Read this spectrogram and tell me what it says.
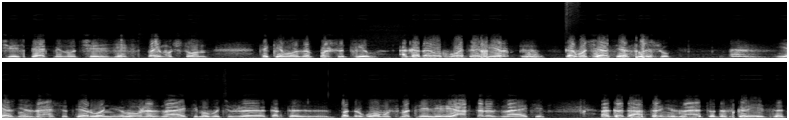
Через пять минут, через десять поймут, что он таким образом пошутил. А когда выходит в эфир, как вот сейчас, я слышу, я же не знаю, что это ирония. Вы уже знаете, может быть, уже как-то по-другому смотрели, и автора знаете. А когда автор не знает, то это, скорее сказать,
